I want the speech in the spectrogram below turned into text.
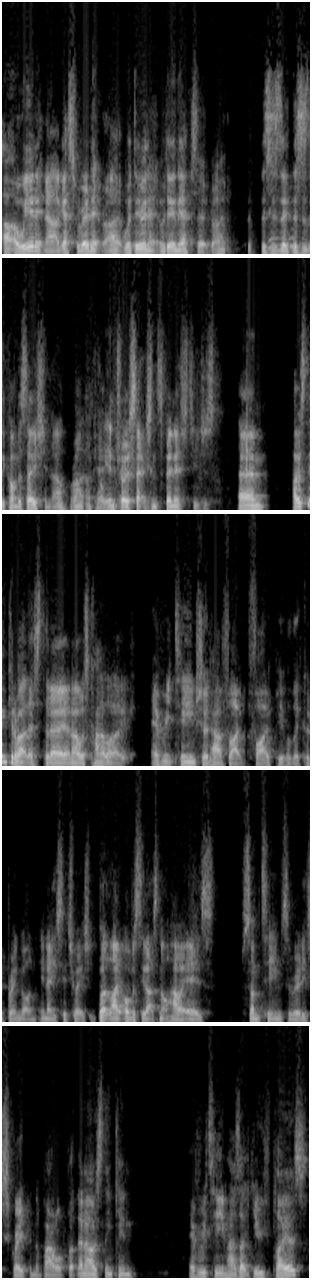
Uh, are we in it now? I guess we're in it, right? We're doing it. We're doing the episode, right? This is the this is the conversation now, right? Okay. Intro section's finished. You just. Um, I was thinking about this today, and I was kind of like, every team should have like five people they could bring on in any situation. But like, obviously, that's not how it is. Some teams are really scraping the barrel. But then I was thinking, every team has like youth players.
